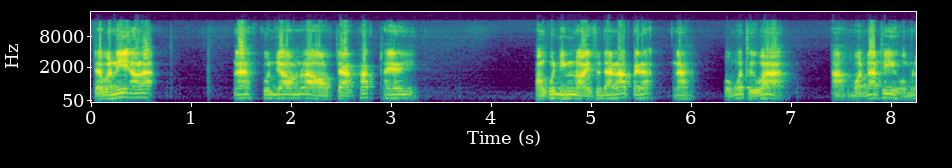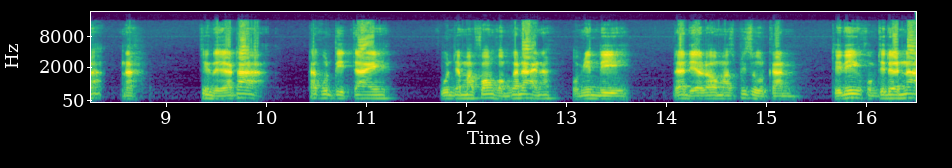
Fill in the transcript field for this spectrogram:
แต่วันนี้เอาละนะคุณยอมลาออกจากพรรคไทย ของคุณหญิงหน่อยสุดารัตน์ไปแล้วนะผมก็ถือว่าอะหมดหน้าที่ผมแล้วนะที่เหลือถ้า ถ้าคุณติดใจ คุณจะมาฟ้องผมก็ได้นะผมยินดี แล้วเดี๋ยวเรามาพิสูจน์กัน ทีนี้ผมจะเดินหน้า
